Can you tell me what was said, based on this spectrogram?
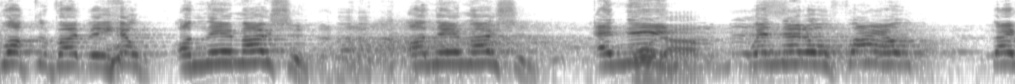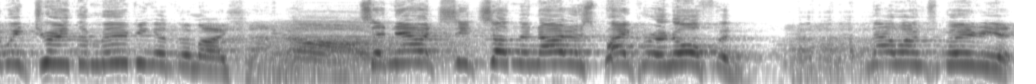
block the vote being held on their motion. On their motion. And then, when that all failed, they withdrew the moving of the motion. So now it sits on the notice paper an orphan. No one's moving it.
